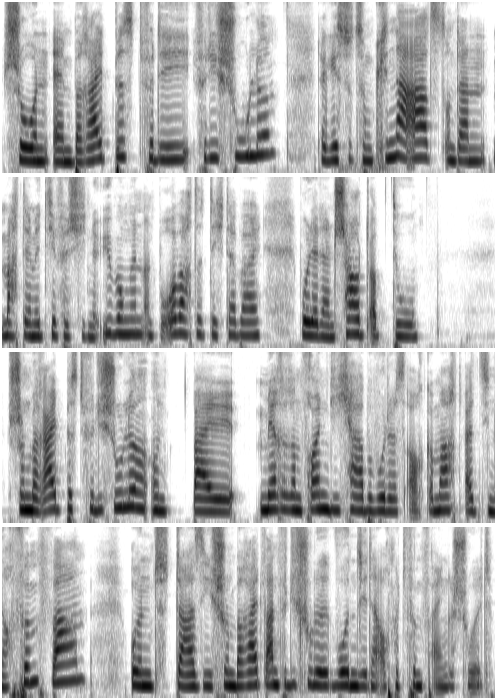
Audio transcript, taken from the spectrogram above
schon ähm, bereit bist für die für die Schule. Da gehst du zum Kinderarzt und dann macht er mit dir verschiedene Übungen und beobachtet dich dabei, wo der dann schaut, ob du schon bereit bist für die Schule und bei mehreren Freunden, die ich habe, wurde das auch gemacht, als sie noch fünf waren. Und da sie schon bereit waren für die Schule, wurden sie dann auch mit fünf eingeschult.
